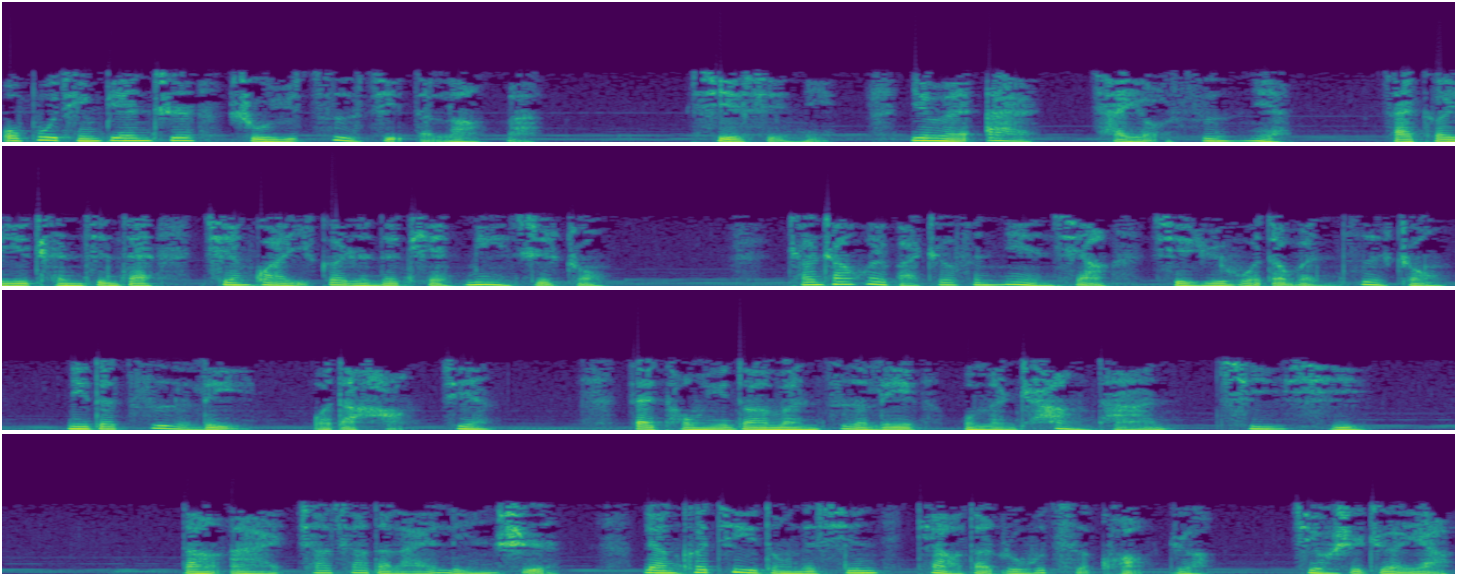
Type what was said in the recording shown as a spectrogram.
我不停编织属于自己的浪漫。谢谢你，因为爱才有思念，才可以沉浸在牵挂一个人的甜蜜之中。常常会把这份念想写于我的文字中，你的字里，我的行间，在同一段文字里，我们畅谈七夕。当爱悄悄的来临时。两颗悸动的心跳得如此狂热，就是这样，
